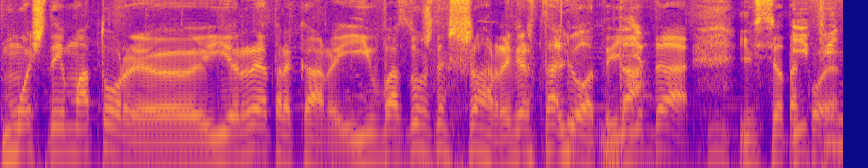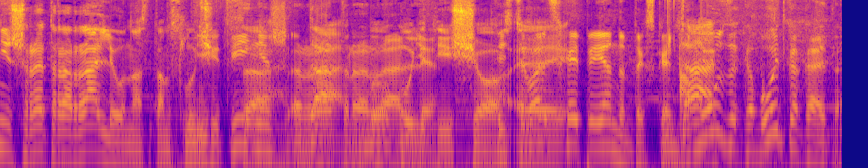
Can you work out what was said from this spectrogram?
мощные моторы, э, и ретро-кары, и воздушный шар, и вертолет, и Да. еда, и все И такое. финиш ретро-ралли у нас там случится. финиш Да, ретро-ралли. бу- будет еще. Фестиваль Э, с хэппи-эндом, так сказать. А Да. музыка будет какая-то?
